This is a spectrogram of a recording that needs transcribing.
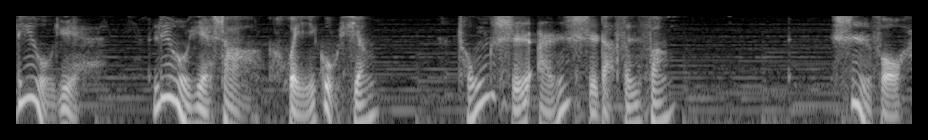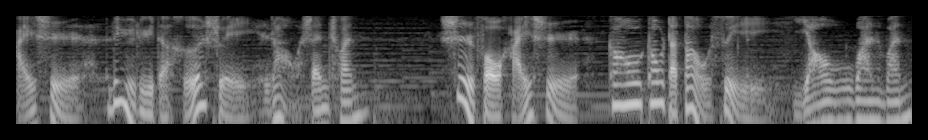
六月，六月上回故乡，重拾儿时的芬芳。是否还是绿绿的河水绕山川？是否还是高高的稻穗腰弯弯？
